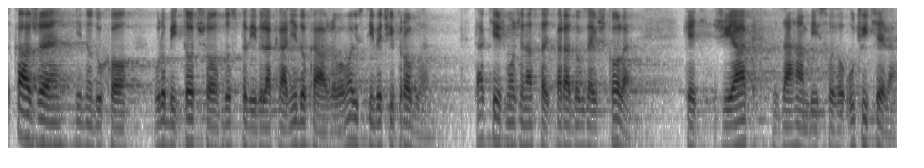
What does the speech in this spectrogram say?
dokáže jednoducho urobiť to, čo dospelí veľakrát nedokážu, alebo majú s tým väčší problém. Taktiež môže nastať paradox aj v škole, keď žiak zahambí svojho učiteľa,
